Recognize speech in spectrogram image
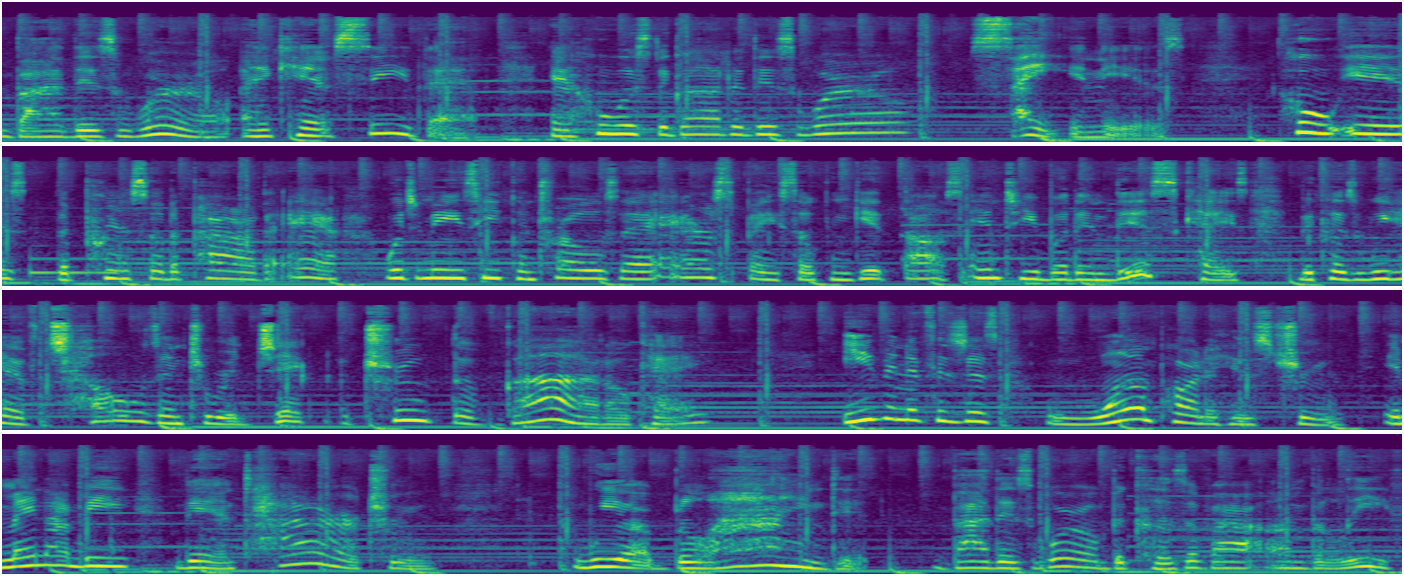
by this world and can't see that. And who is the God of this world? Satan is. Who is the prince of the power of the air, which means he controls that airspace so can get thoughts into you. But in this case, because we have chosen to reject the truth of God, okay? Even if it's just one part of his truth, it may not be the entire truth. We are blinded by this world because of our unbelief,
